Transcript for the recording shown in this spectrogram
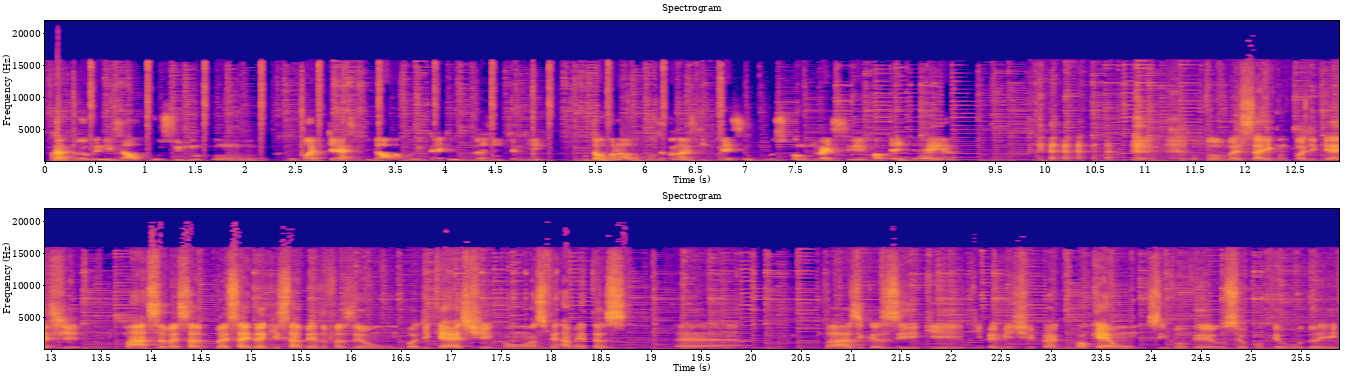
o cara que vai organizar o curso junto com o podcast, que dá um apoio técnico pra gente aqui. Então, Ronaldo, conta pra nós o que vai ser o curso, como que vai ser, qual que é a ideia. o povo vai sair com um podcast massa, vai, sa vai sair daqui sabendo fazer um, um podcast com as ferramentas é, básicas e que, que permite para qualquer um desenvolver o seu conteúdo aí.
